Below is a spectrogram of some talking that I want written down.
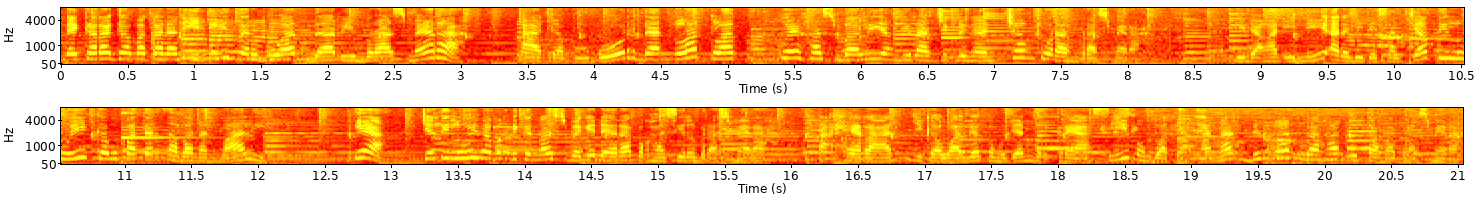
Aneka ragam makanan ini terbuat dari beras merah. Ada bubur dan lak-lak, kue khas Bali yang diracik dengan campuran beras merah. Hidangan ini ada di Desa Jatilui, Kabupaten Tabanan, Bali. Ya, Jatilui memang dikenal sebagai daerah penghasil beras merah. Tak heran jika warga kemudian berkreasi membuat makanan dengan bahan utama beras merah.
